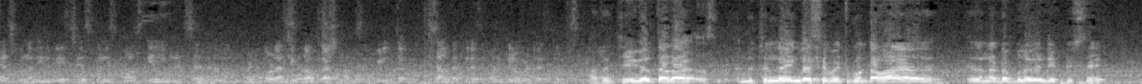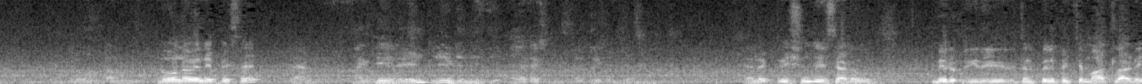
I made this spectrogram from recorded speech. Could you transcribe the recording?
నేర్చుకున్న దీన్ని బేస్ చేసుకొని స్మాల్ స్కేల్ యూనిట్స్ అయినా మనం పెట్టుకోవడానికి ఇక్కడ అవకాశం ఉంది. సార్ వీళ్ళు దగ్గర చాలా దగ్గర సార్ వన్ కిలోమీటర్ అతను చేయగలుగుతాడా? నువ్వు చిన్న ఇండస్ట్రీ పెట్టుకుంటావా? ఏదైనా డబ్బులు అవన్నీ ఇప్పిస్తే? లోన్ అవన్నీ ఇప్పిస్తే? ఎలక్ట్రీషియన్ చేశాడు. మీరు ఇది ఇతను పిలిపించి మాట్లాడి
